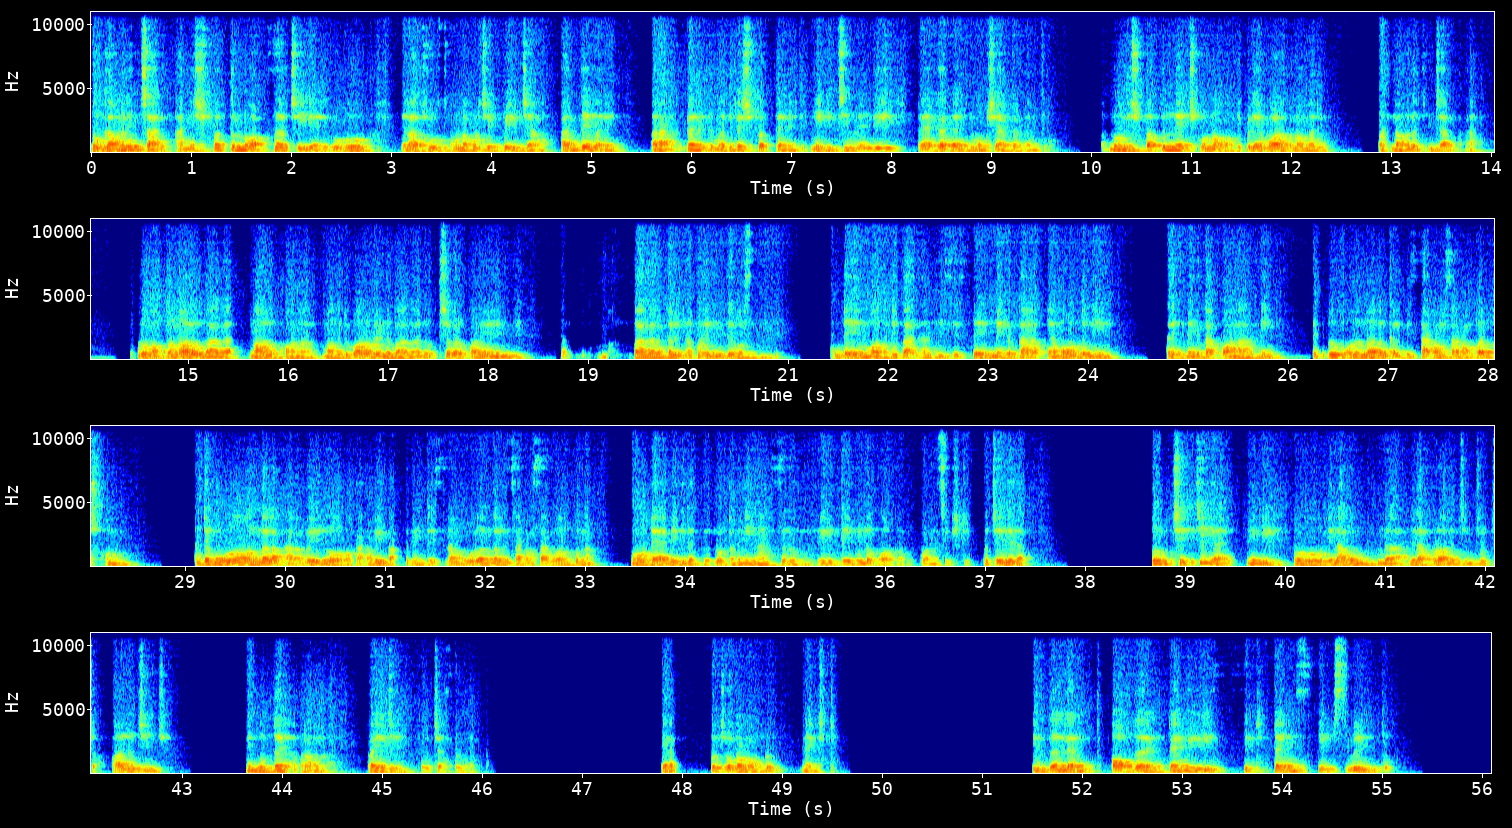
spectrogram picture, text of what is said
నువ్వు గమనించాలి. ఆ నిష్పత్తులను అబ్జర్వ్ చేయాలి. ఓహో ఇలా చూసుకున్నప్పుడు చెప్పేయచ్చా? అంతే మరి. మరి అది నిష్పత్తి అనేది నీకు ఇచ్చింది ఏంది? రేఖాగణితము క్షేత్రగణితం నువ్వు నిష్పత్తులు నేర్చుకున్నావు? ఇక్కడ ఏం వాడుతున్నావు మరి? వాటిని ఆలోచించాలి కదా. ఇప్పుడు మొత్తం నాలుగు భాగాలు నాలుగు కోణాలు మొదటి కోణం రెండు భాగాలు చివరి కోణం ఎనిమిది. మరి మూడు నాలుగు భాగాలు కలిపినప్పుడు ఎనిమిదే వస్తుంది. అంటే మొదటి భాగాన్ని తీసేస్తే మిగతా అమౌంట్ని అదే మిగతా కోణాలని రెండు మూడు నాలుగు కలిపి సగం సగం పంచుకున్నాం. అంటే మూడు వందల అరవైలో ఒక అరవై పక్కన పెట్టేసిన మూడు వందల సగం సగం అనుకున్న నూట యాభైకి దగ్గరలో ఉంటుంది నీ ఆన్సర్ ఎయిట్ టేబుల్లో పోతుంది వన్ సిక్స్టీ వచ్చేయలేదా సో నువ్వు చెక్ చేయాలి. మేబీ ఓహో ఎలా ఉంటుందా? ఇలా కూడా ఆలోచించవచ్చు ఆలోచించు. నేను వద్ద ఎవరన్నా ట్రై చేయి. వచ్చేస్తుంది నాకు ఓకేనా సో చూద్దాం అప్పుడు next if the length of the rectangle its 6 times its width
